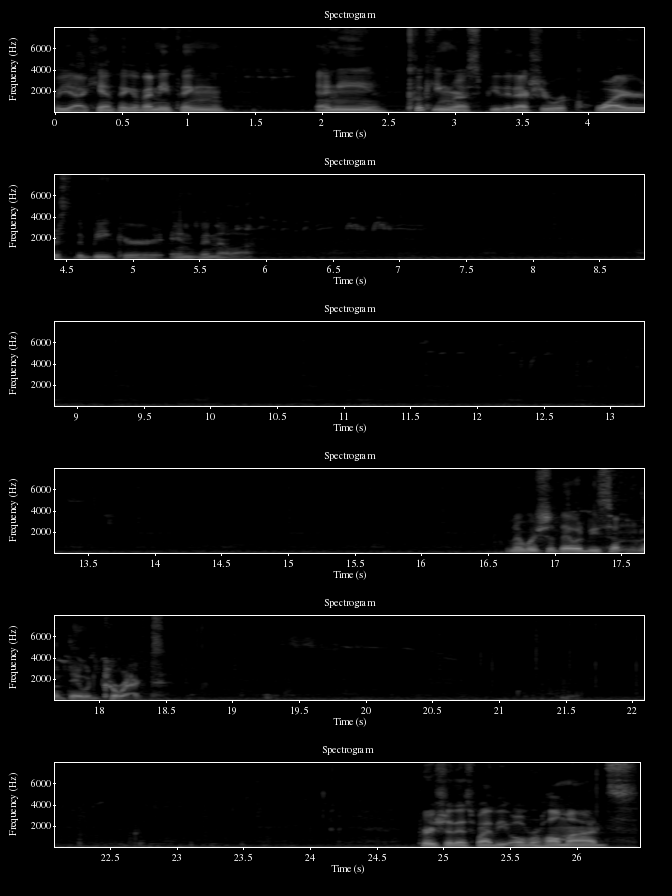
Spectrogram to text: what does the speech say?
But yeah, I can't think of anything, any cooking recipe that actually requires the beaker in vanilla. And I wish that that would be something that they would correct. Pretty sure that's why the overhaul mods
